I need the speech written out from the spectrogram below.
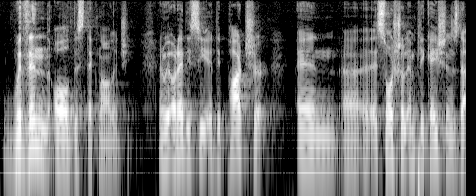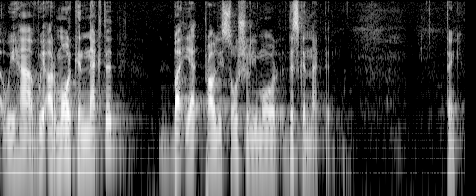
within all this technology? And we already see a departure in uh, social implications that we have. We are more connected, but yet probably socially more disconnected. Thank you.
